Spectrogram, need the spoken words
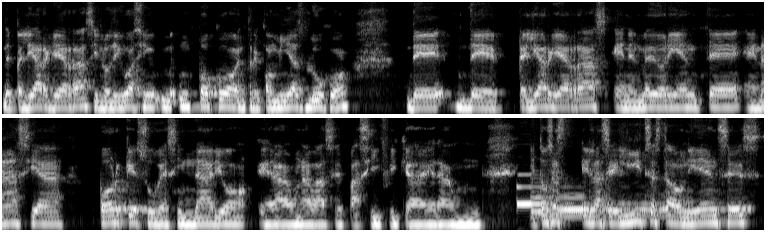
de pelear guerras, y lo digo así un poco entre comillas lujo, de, de pelear guerras en el Medio Oriente, en Asia, porque su vecindario era una base pacífica, era un... Entonces, en las élites estadounidenses,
